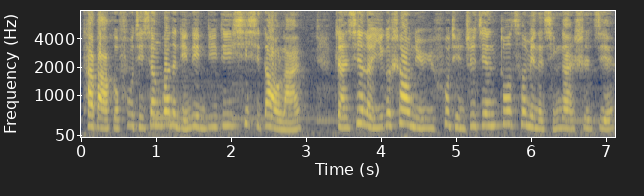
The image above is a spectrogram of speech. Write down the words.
他把和父亲相关的点点滴滴细细道来，展现了一个少女与父亲之间多侧面的情感世界，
